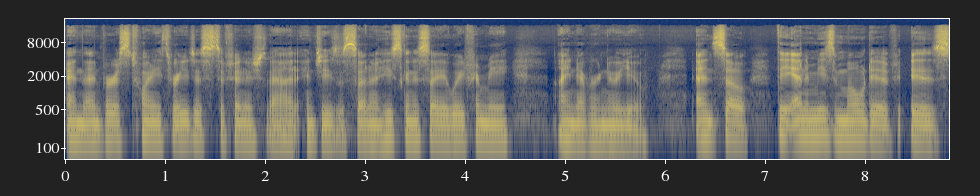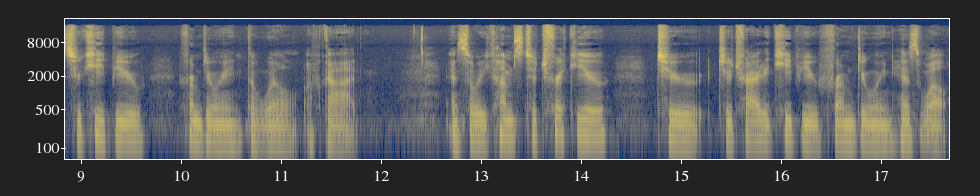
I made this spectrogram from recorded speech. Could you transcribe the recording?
And then verse 23, just to finish that, and Jesus said, He's going to say, Wait for me, I never knew you. And so the enemy's motive is to keep you from doing the will of God. And so he comes to trick you, to, to try to keep you from doing his will.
